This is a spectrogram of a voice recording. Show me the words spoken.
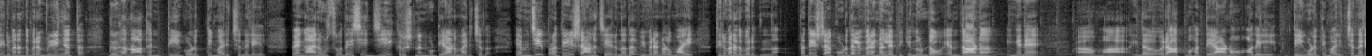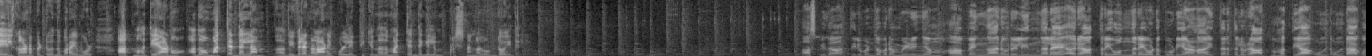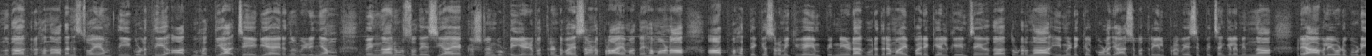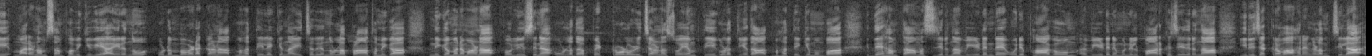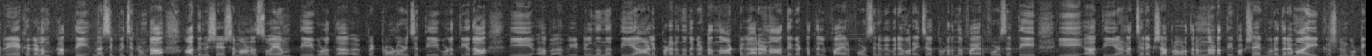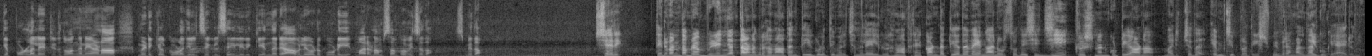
തിരുവനന്തപുരം വിഴിഞ്ഞത്ത് ഗൃഹനാഥൻ തീ കൊളുത്തി മരിച്ച നിലയിൽ വെങ്ങാനൂർ സ്വദേശി ജി കൃഷ്ണൻകുട്ടിയാണ് മരിച്ചത്. എം ജി പ്രതീഷാണ് ചേരുന്നത് വിവരങ്ങളുമായി. തിരുവനന്തപുരത്ത് നിന്ന്. പ്രതീക്ഷ കൂടുതൽ വിവരങ്ങൾ ലഭിക്കുന്നുണ്ടോ? എന്താണ് ഇങ്ങനെ ഇത് ഒരു ആത്മഹത്യയാണോ? അതിൽ തീ കൊളുത്തി മരിച്ച നിലയിൽ കാണപ്പെട്ടു എന്ന് പറയുമ്പോൾ ആത്മഹത്യയാണോ? അതോ മറ്റെന്തെല്ലാം വിവരങ്ങളാണ് ഇപ്പോൾ ലഭിക്കുന്നത്? മറ്റെന്തെങ്കിലും പ്രശ്നങ്ങളുണ്ടോ ഇതിൽ? ആ സ്മിത തിരുവനന്തപുരം വിഴിഞ്ഞം വെങ്ങാനൂരിൽ ഇന്നലെ രാത്രി ഒന്നരയോട് കൂടിയാണ് ഇത്തരത്തിലൊരു ആത്മഹത്യ ഉണ്ടാകുന്നത്. ഗൃഹനാഥൻ സ്വയം തീ കൊളുത്തി ആത്മഹത്യ ചെയ്യുകയായിരുന്നു. വിഴിഞ്ഞം വെങ്ങാനൂർ സ്വദേശിയായ കൃഷ്ണൻകുട്ടി എഴുപത്തിരണ്ട് വയസ്സാണ് പ്രായം. അദ്ദേഹമാണ് ആത്മഹത്യയ്ക്ക് ശ്രമിക്കുകയും പിന്നീട് ഗുരുതരമായി പരിക്കേൽക്കുകയും ചെയ്തത്. തുടർന്ന് ഈ മെഡിക്കൽ കോളേജ് ആശുപത്രിയിൽ പ്രവേശിപ്പിച്ചെങ്കിലും ഇന്ന് രാവിലെയോടുകൂടി മരണം സംഭവിക്കുകയായിരുന്നു. കുടുംബ വഴക്കാണ് ആത്മഹത്യയിലേക്ക് നയിച്ചത് എന്നുള്ള പ്രാഥമിക നിഗമനമാണ് പോലീസിന് ഉള്ളത്. പെട്രോൾ ഒഴിച്ചാണ് സ്വയം തീ കൊളുത്തിയത്. ആത്മഹത്യയ്ക്ക് മുമ്പ് ഇദ്ദേഹം താമസിച്ചിരുന്ന വീടിന്റെ ഒരു ഭാഗവും വീടിന് മുന്നിൽ പാർക്ക് ചെയ്തിരുന്ന ഇരുചക്ര വാഹനങ്ങളും ചില രേഖകളും കത്തി നശിപ്പിച്ചിട്ടുണ്ട്. അതിനുശേഷമാണ് സ്വയം തീ കൊളുത്ത പെട്രോൾ ഒഴിച്ച് തീ കൊളുത്തിയത്. ഈ വീട്ടിൽ നിന്ന് തീ ആളിപ്പടരുന്നത് കണ്ട നാട്ടുകാരാണ് ആദ്യഘട്ടത്തിൽ ഫയർഫോഴ്സിന് വിവരം അറിയിച്ചത് തുടർന്ന് ഫയർഫോഴ്സ് എത്തി ഈ തീ അണച്ച് രക്ഷാപ്രവർത്തനം നടത്തി. പക്ഷേ ഗുരുതരമായി കൃഷ്ണൻകുട്ടിക്ക് പൊള്ളലേറ്റിരുന്നു. അങ്ങനെയാണ് മെഡിക്കൽ കോളേജിൽ ചികിത്സയിലിരിക്കെ ഇന്ന് രാവിലെയോട് കൂടി മരണം സംഭവിച്ചതാ. സ്മിത. ശരി. തിരുവനന്തപുരം വിഴിഞ്ഞത്താണ് ഗൃഹനാഥൻ തീ കൊളുത്തി മരിച്ച നിലയിൽ ഗൃഹനാഥനെ കണ്ടെത്തിയത്. വേങ്ങാനൂർ സ്വദേശി ജി കൃഷ്ണൻകുട്ടിയാണ് മരിച്ചത്. എം ജി പ്രതീഷ് വിവരങ്ങൾ നൽകുകയായിരുന്നു.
